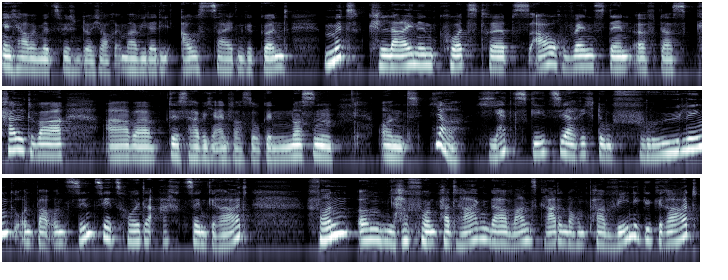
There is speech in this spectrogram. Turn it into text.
ich habe mir zwischendurch auch immer wieder die Auszeiten gegönnt mit kleinen Kurztrips, auch wenn es denn öfters kalt war, aber das habe ich einfach so genossen. Und ja, jetzt geht's ja Richtung Frühling und bei uns sind es jetzt heute 18 Grad. Von, ähm, ja, vor ein paar Tagen, da waren es gerade noch ein paar wenige Grad.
